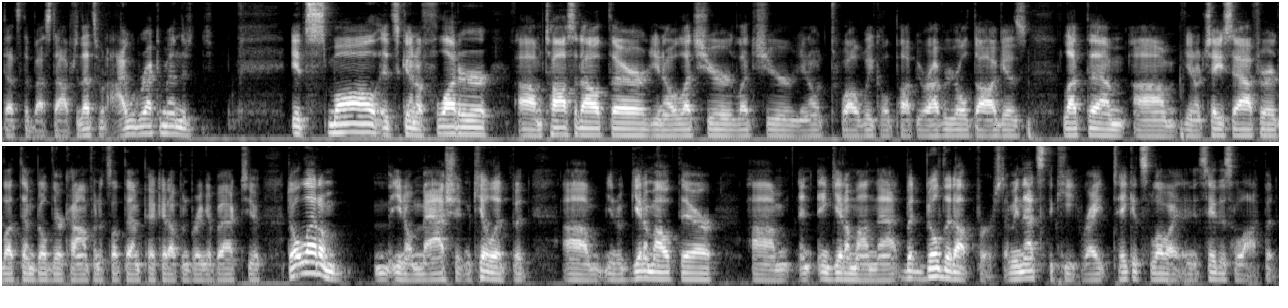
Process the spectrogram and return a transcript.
that's the best option. That's what I would recommend. There's, it's small. It's gonna flutter. Um, toss it out there. You know, let your let your you know twelve week old puppy or however your old dog is. Let them um, you know chase after it. Let them build their confidence. Let them pick it up and bring it back to you. Don't let them you know mash it and kill it, but um, you know get them out there. Um, and, and get them on that, but build it up first. I mean, that's the key, right? Take it slow. I, I say this a lot, but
